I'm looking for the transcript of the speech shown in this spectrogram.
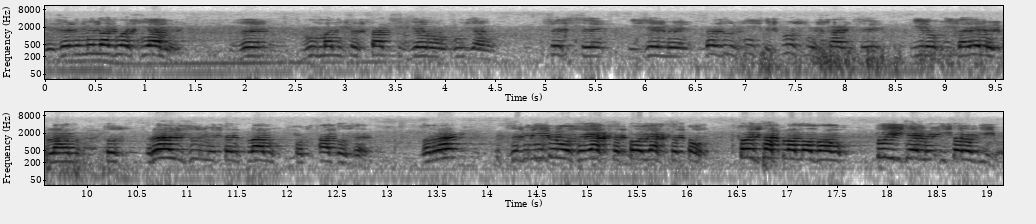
Jeżeli my nagłaśniamy, że w manifestacji biorą udział wszyscy, idziemy bez różnicy, plus mieszkańcy i, ro- i dajemy plan, to realizujmy ten plan od A do Z. Dobra? Żeby nie było, że ja chcę to, ja chcę to. Ktoś zaplanował, tu idziemy i to robimy.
